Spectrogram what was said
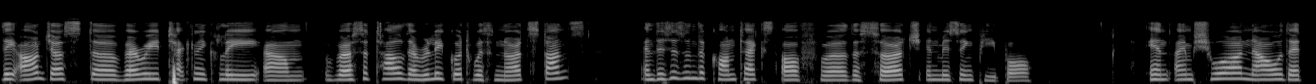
they are just uh, very technically um, versatile. They're really good with nerd stunts. And this is in the context of uh, the search in missing people. And I'm sure now that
